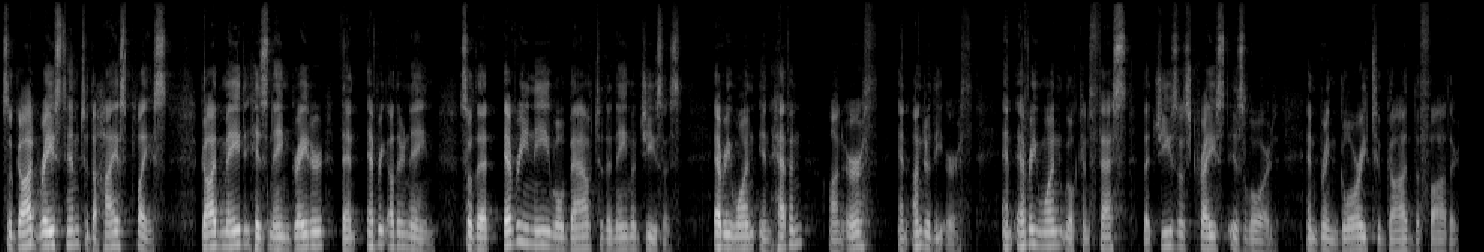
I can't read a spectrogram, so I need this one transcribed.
So God raised him to the highest place. God made his name greater than every other name, so that every knee will bow to the name of Jesus, everyone in heaven, on earth, and under the earth, and everyone will confess that Jesus Christ is Lord and bring glory to God the Father.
